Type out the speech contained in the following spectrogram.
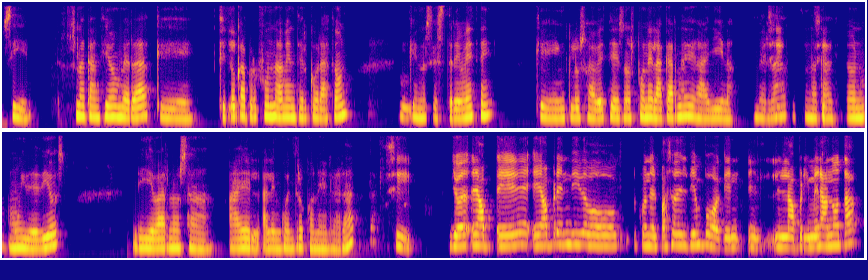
Sí, es una canción, ¿verdad?, que, que Sí. toca profundamente el corazón, mm, que nos estremece, que incluso a veces nos pone la carne de gallina, ¿verdad? Sí, Es una sí. canción muy de Dios, de llevarnos a, a Él, al encuentro con Él, ¿verdad? Sí, yo he, ap- he- he aprendido con el paso del tiempo a que en, en- en la primera nota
